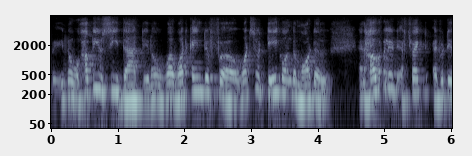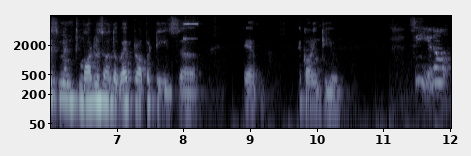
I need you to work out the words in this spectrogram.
you know how do you see that you know what, what kind of uh, what's your take on the model and how will it affect advertisement models on the web properties uh, according to you See, you know,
